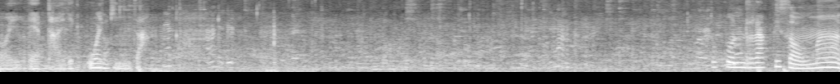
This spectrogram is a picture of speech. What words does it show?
ร่อย แอบถ่ายเด็กอ้วนกินจ้ะทุกคนรักพี่สองมาก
